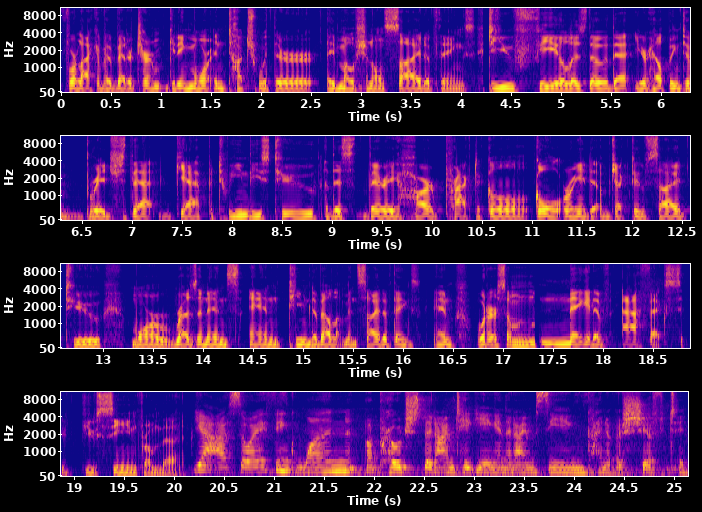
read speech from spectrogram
for lack of a better term, getting more in touch with their emotional side of things. Do you feel as though that you're helping to bridge? Bridge that gap between these two this very hard, practical, goal oriented, objective side to more resonance and team development side of things? And what are some negative affects you've seen from that? Yeah, so I think one approach that I'm taking and that I'm seeing kind of a shift in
